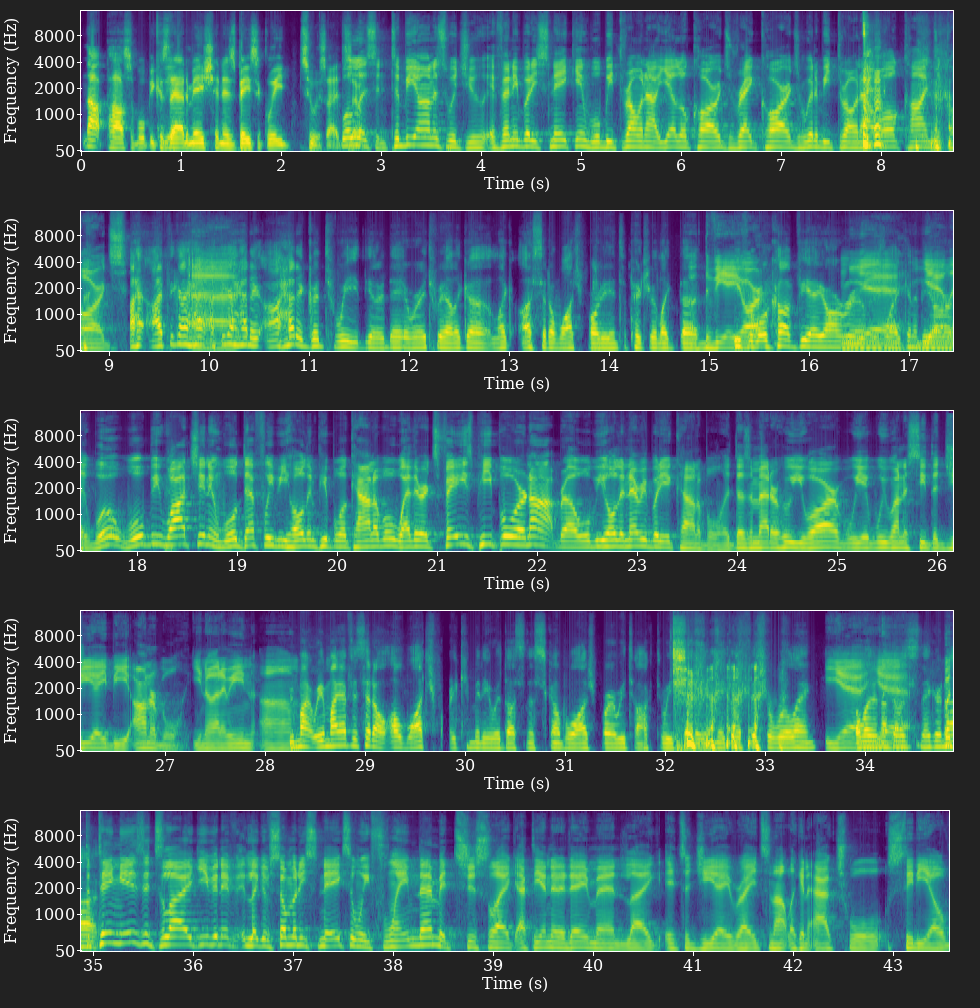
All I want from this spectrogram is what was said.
not possible because the animation is basically suicide. Well, so. listen, to be honest with you, if anybody's snaking, we'll be throwing out yellow cards, red cards. We're going to be throwing out all kinds of cards. I, I think I had I think I Uh, had a I had a good tweet the other day where I tweeted like a like us at a watch party. And it's a picture like the Uh, the FIFA VAR. World Cup VAR room yeah, is like going to be yeah, like we'll we'll be watching and we'll definitely be holding people accountable, whether it's FaZe people or not, bro. We'll be holding everybody accountable. It doesn't matter who you are. We we want to see the GA be honorable. You know what I mean? Um, we might we might have to set a, a watch party committee with us in the Scumble watch party. We talk to each other and make an official ruling. Yeah, on whether or not that yeah. was a snake or but not. the thing is, it's like even if like if somebody snakes and we flame them, it's just like at the end of the day, man, like it's a GA, right? It's not like an actual CDL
